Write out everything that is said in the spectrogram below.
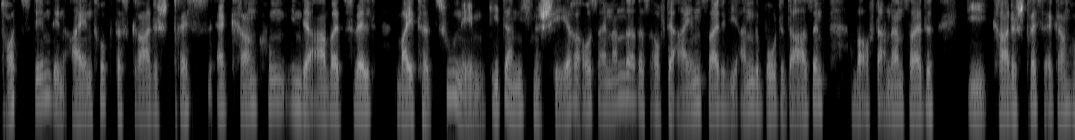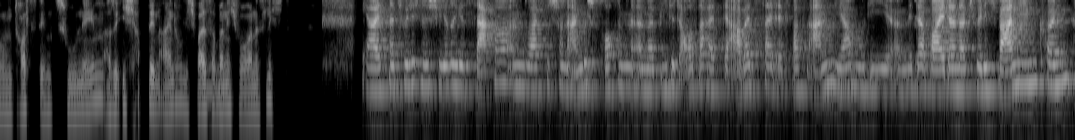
trotzdem den Eindruck, dass gerade Stresserkrankungen in der Arbeitswelt weiter zunehmen. Geht da nicht eine Schere auseinander, dass auf der einen Seite die Angebote da sind, aber auf der anderen Seite die gerade Stresserkrankungen trotzdem zunehmen? Also ich habe den Eindruck, ich weiß aber mhm. nicht, woran es liegt. Ja, ist natürlich eine schwierige Sache. Ähm, du hast es schon angesprochen, äh, man bietet außerhalb der Arbeitszeit etwas an, ja, wo die äh, Mitarbeiter natürlich wahrnehmen können.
